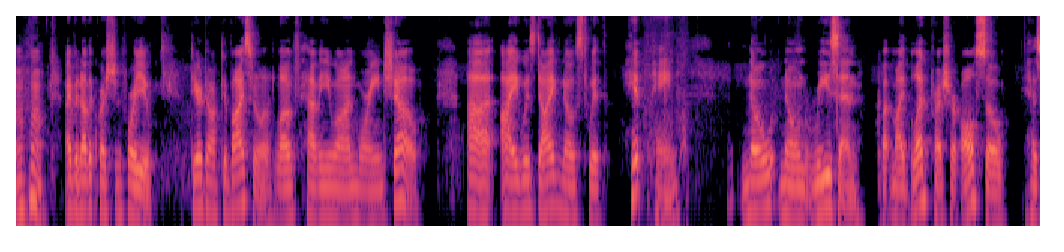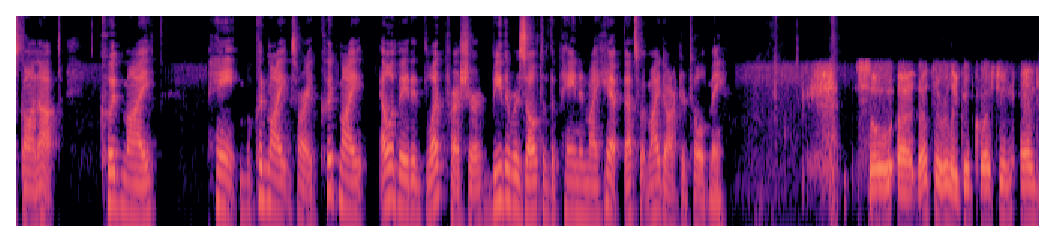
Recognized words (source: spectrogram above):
Mm-hmm. I have another question for you, dear Dr. Weisler. Love having you on Maureen's show. Uh, I was diagnosed with hip pain, no known reason, but my blood pressure also has gone up. Could my pain could my sorry could my elevated blood pressure be the result of the pain in my hip that's what my doctor told me so uh, that's a really good question, and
